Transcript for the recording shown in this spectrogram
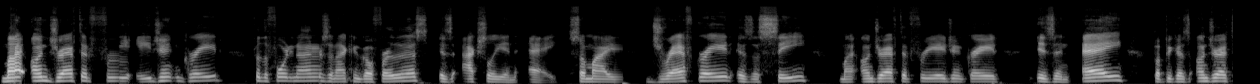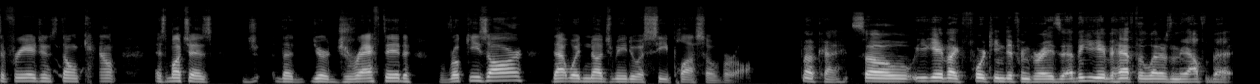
My undrafted free agent grade for the 49ers, and I can go further than this, is actually an A. So my draft grade is a C. My undrafted free agent grade is an A. But because undrafted free agents don't count as much as the your drafted rookies are, that would nudge me to a C plus overall. Okay, so you gave like 14 different grades. I think you gave half the letters in the alphabet.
